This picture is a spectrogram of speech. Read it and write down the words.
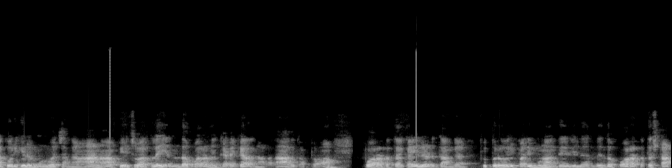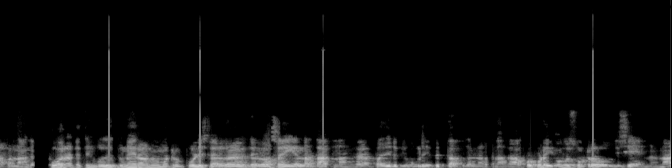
கோரிக்கையிலும் முன் வச்சாங்க. ஆனா பேச்சுவார்த்தையில எந்த பலனும் கிடைக்காதனாலதான் அதுக்கப்புறம் போராட்டத்தை கையில் எடுத்தாங்க. பிப்ரவரி பதிமூணாம் தேதியில இருந்து இந்த போராட்டத்தை ஸ்டார்ட் பண்ணாங்க. போராட்டத்தின் போது துணை ராணுவம் மற்றும் போலீசார்கள் இந்த விவசாயிகள் எல்லாம் தாக்குனாங்க. பதிலுக்கு இவங்களும் எதிர்த்தாக்குதல் நடத்தினாங்க. அப்ப கூட இவங்க சொல்ற ஒரு விஷயம் என்னன்னா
